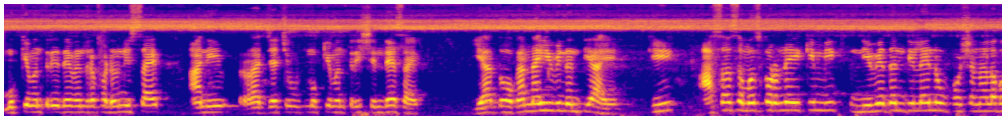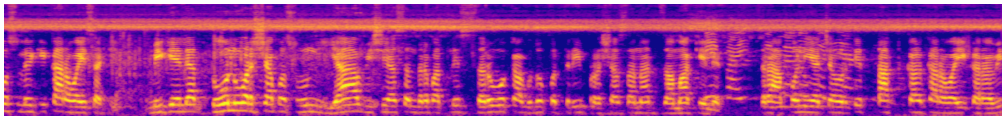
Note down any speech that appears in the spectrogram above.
मुख्यमंत्री देवेंद्र फडणवीस साहेब आणि राज्याचे उपमुख्यमंत्री शिंदे साहेब या दोघांनाही विनंती आहे की असा समज करू नये की मी निवेदन दिलंय ना उपोषणाला बसलोय की कारवाईसाठी. मी गेल्या दोन वर्षापासून या विषयासंदर्भातले सर्व कागदोपत्री प्रशासनात जमा केले तर आपण याच्यावरती तात्काळ कारवाई करावी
